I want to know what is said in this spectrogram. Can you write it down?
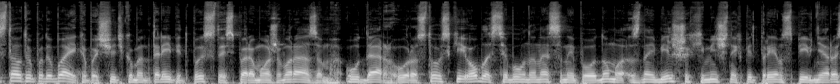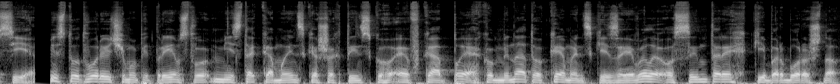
ставте подобайки, пишіть коментарі, підписуйтесь, переможемо разом. Удар у Ростовській області був нанесений по одному з найбільших хімічних підприємств півдня Росії. Містоутворюючому підприємству міста Каменська Шахтинського ФКП комбінату Кеменський заявили осинтери Кіберборошно.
